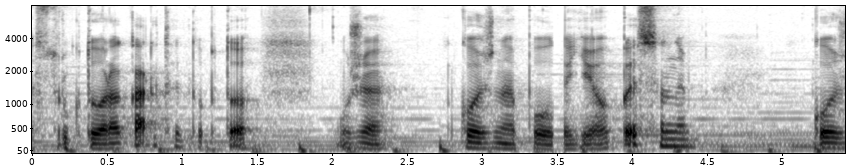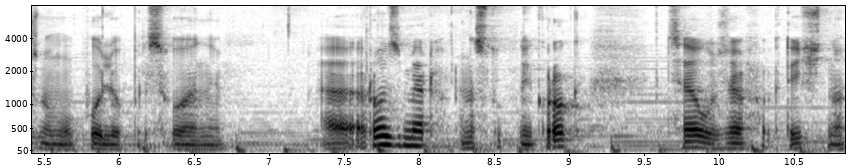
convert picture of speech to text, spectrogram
структура карти. Тобто, вже кожне поле є описаним, кожному полю присвоєний розмір. Наступний крок це вже фактично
